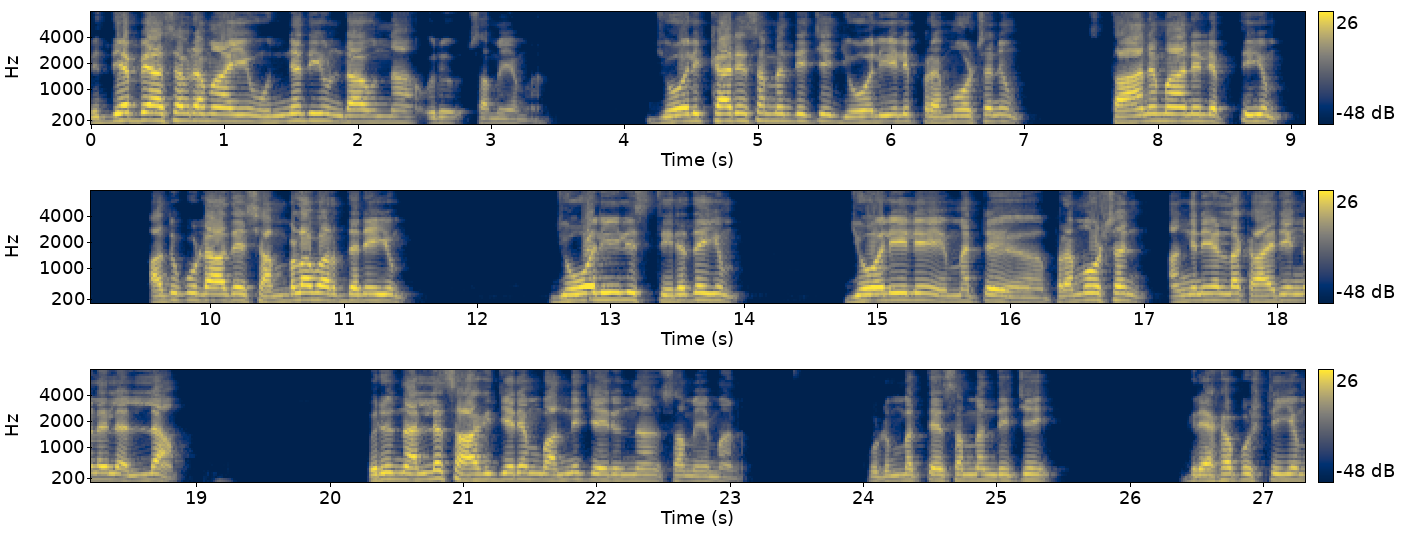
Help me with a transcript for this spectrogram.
വിദ്യാഭ്യാസപരമായി ഉന്നതി ഉണ്ടാവുന്ന ഒരു സമയമാണ്. ജോലിക്കാരെ സംബന്ധിച്ച് ജോലിയിൽ പ്രമോഷനും സ്ഥാനമാന ലബ്ധിയും അതുകൂടാതെ ശമ്പള വർധനയും ജോലിയിൽ സ്ഥിരതയും ജോലിയിൽ മറ്റ് പ്രമോഷൻ അങ്ങനെയുള്ള കാര്യങ്ങളിലെല്ലാം ഒരു നല്ല സാഹചര്യം വന്നു ചേരുന്ന സമയമാണ്. കുടുംബത്തെ സംബന്ധിച്ച് ഗ്രഹപുഷ്ടിയും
